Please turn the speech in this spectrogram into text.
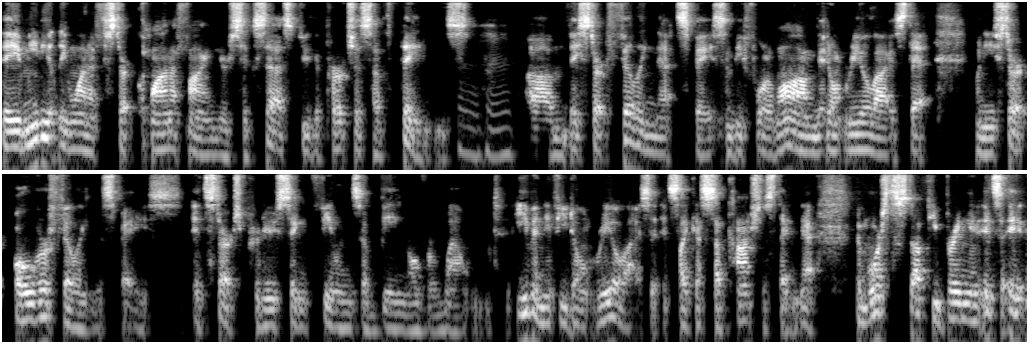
they immediately want to start quantifying their success through the purchase of things. Mm-hmm. um, they start filling that space and before long they don't realize that when you start overfilling the space it starts producing feelings of being overwhelmed. Even if you don't realize it it's like a subconscious thing that the more stuff you bring in it's it,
